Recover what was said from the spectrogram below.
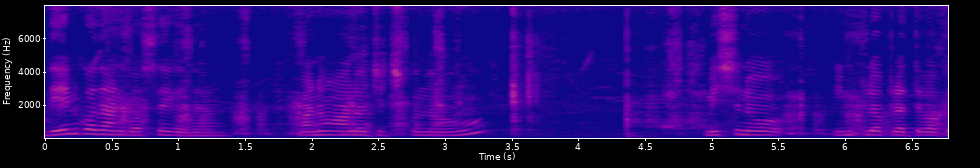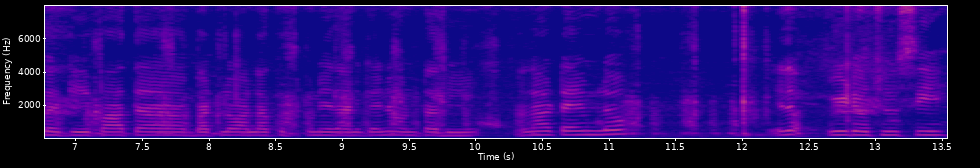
దేనికో దానికి వస్తాయి కదా. మనం ఆలోచించుకుందాము. మిషన్ ఇంట్లో ప్రతి ఒక్కరికి పాత బట్టలు అలా కుట్టుకునే దానికైనా ఉంటుంది. అలా టైంలో ఏదో వీడియో చూసి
